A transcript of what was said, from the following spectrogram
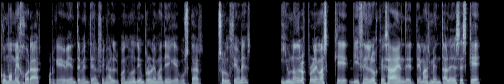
cómo mejorar, porque evidentemente al final cuando uno tiene un problema tiene que buscar soluciones. Y uno de los problemas que dicen los que saben de temas mentales es que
